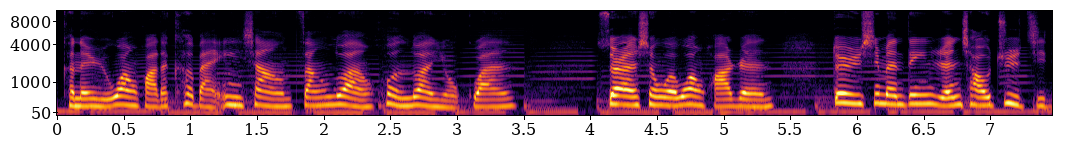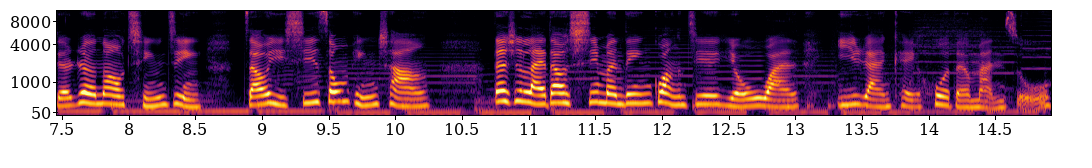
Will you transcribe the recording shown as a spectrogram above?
可能与万华的刻板印象脏乱混乱有关。虽然身为万华人，对于西门町人潮聚集的热闹情景早已稀松平常，但是来到西门町逛街游玩，依然可以获得满足。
